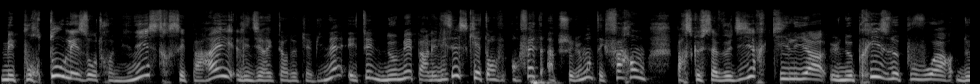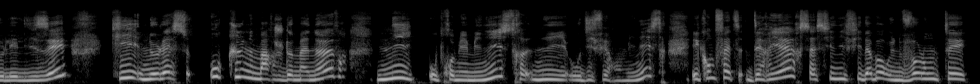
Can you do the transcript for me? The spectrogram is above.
Mais pour tous les autres ministres, c'est pareil, les directeurs de cabinet étaient nommés par l'Élysée, ce qui est en, fait absolument effarant, parce que ça veut dire qu'il y a une prise de pouvoir de l'Élysée qui ne laisse aucune marge de manœuvre, ni au Premier ministre, ni aux différents ministres, et qu'en fait, derrière, ça signifie d'abord une volonté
